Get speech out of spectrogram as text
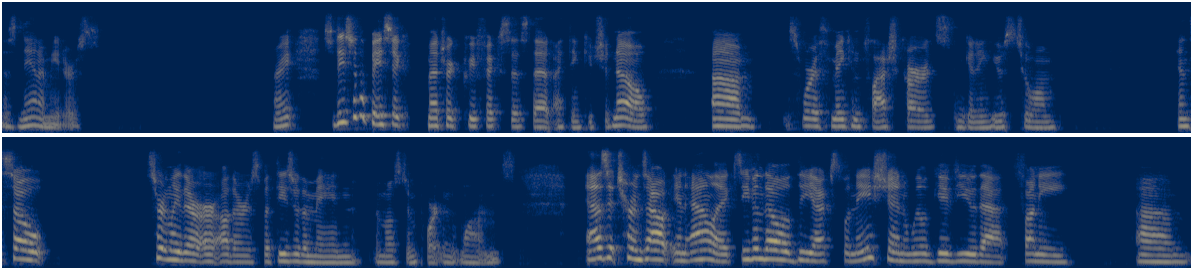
is nanometers, right? So these are the basic metric prefixes that I think you should know. Um, it's worth making flashcards and getting used to them. And so certainly there are others, but these are the main, the most important ones. As it turns out in ALEKS, even though the explanation will give you that funny um,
